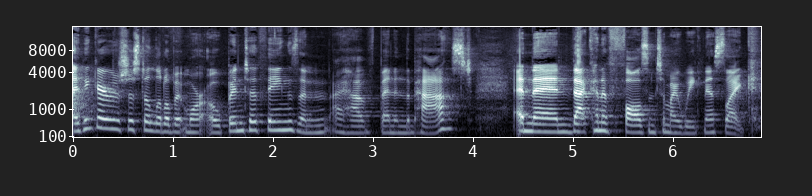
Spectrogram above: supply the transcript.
I think I was just a little bit more open to things than I have been in the past. And then that kind of falls into my weakness. Like,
